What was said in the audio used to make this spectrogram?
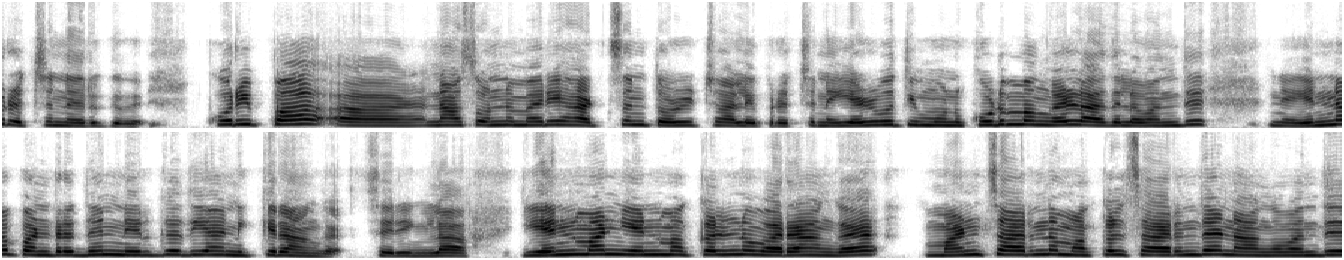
பிரச்சனை இருக்குது. குறிப்பா நான் சொன்ன மாதிரி ஹட்சன் தொழிற்சாலை பிரச்சனை எழுபத்தி மூணு குடும்பங்கள் அதுல வந்து என்ன பண்றதுன்னு நிர்கதியா நிக்கிறாங்க சரிங்களா? என் மண் என் மக்கள்னு வராங்க. மண் சார்ந்த மக்கள் சார்ந்த நாங்க வந்து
